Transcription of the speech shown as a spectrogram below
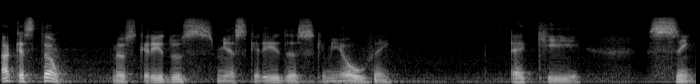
a questão, meus queridos, minhas queridas que me ouvem, é que sim,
